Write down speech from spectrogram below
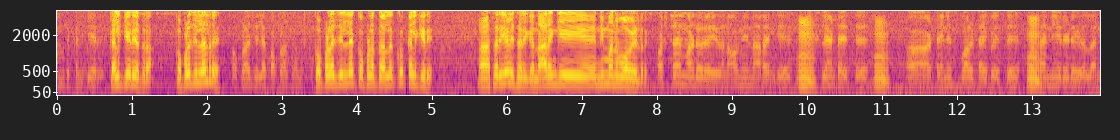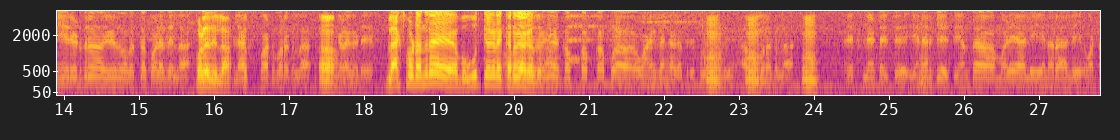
ನಮ್ದು ಕಲ್ಕೇರಿ. ಕಲ್ಕೇರಿ ಹತ್ರ. ಕೊಪ್ಪಳ ಜಿಲ್ಲೆ ಅಲ್ರಿ? ಕೊಪ್ಪಳ ಜಿಲ್ಲೆ ಕೊಪ್ಪಳ ತಾಲೂಕು. ಕೊಪ್ಪಳ ಜಿಲ್ಲೆ ಕೊಪ್ಪಳ ತಾಲೂಕು ಕಲ್ಕೇರಿ. ಸರ್ ಹೇಳಿ ಸರ್ ಈಗ ನಾರಂಗಿ ನಿಮ್ಮ ಅನುಭವ ಹೇಳ್ರಿ. ಫಸ್ಟ್ ಟೈಮ್ ಮಾಡಿವ್ರಿ ಇದು ನವಮಿ ನಾರಂಗಿ. ಹ್ಮ್. ಎಕ್ಸಲೆಂಟ್ ಐತಿ. ಹ್ಞೂ ಟೆನಿಸ್ ಬಾಲ್ ಟೈಪ್ ಐತಿ. ಒಟ್ಟ ನೀರ್ ಹಿಡಿಯೋದಿಲ್ಲ ನೀರ್ ಹಿಡಿದ್ರೆ ಇಳಿದು ಹೋಗುತ್ತಾ? ಕೊಳೆದಿಲ್ಲ. ಕೊಳೆದಿಲ್ಲ. ಬ್ಲಾಕ್ ಸ್ಪಾಟ್ ಬರಕಲ್ಲ. ಹಾ. ಕೆಳಗಡೆ. ಬ್ಲ್ಯಾಕ್ ಸ್ಪಾಟ್ ಅಂದ್ರೆ ಊದ್ ಕೆಳಗಡೆ ಕರ್ಗಾಗೋದು. ಆಗೋದು ಕಪ್ ಕಪ್ ಕಪ್ ಒಣಗಿದಂಗ ಆಗತ್ರಿ ತುಳ್ಸಿ. ಅದು ಬರಕಲ್ಲ. ಹ್ಞೂ ಎಕ್ಸಲೆಂಟ್ ಐತಿ ಎನರ್ಜಿ ಐತಿ. ಎಂತ ಮಳೆ ಆಗಲಿ ಏನಾರ ಆಗಲಿ ಒಟ್ಟ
